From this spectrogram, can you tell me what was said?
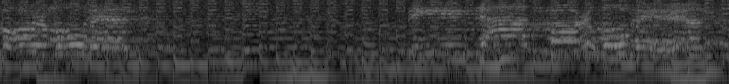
for a moment. Being not for a moment.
